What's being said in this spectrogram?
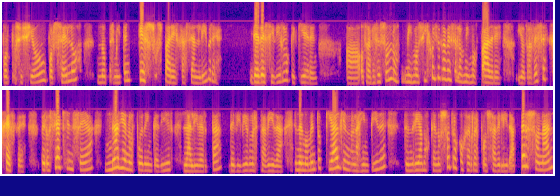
por posición, por celos, no permiten que sus parejas sean libres de decidir lo que quieren Ah, otras veces son los mismos hijos y otras veces los mismos padres y otras veces jefes. Pero sea quien sea, nadie nos puede impedir la libertad de vivir nuestra vida. En el momento que alguien nos las impide, tendríamos que nosotros coger responsabilidad personal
